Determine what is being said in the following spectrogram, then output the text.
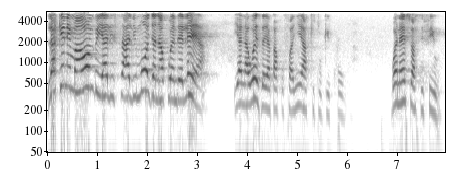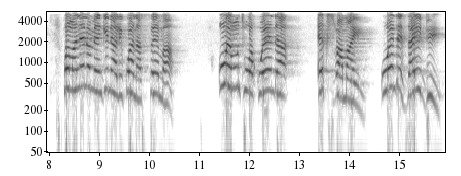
lakini maombi ya lisali moja na kuendelea yanaweza yakakufanyia kitu kikubwa. Bwana yesu asifiwe. Kwa maneno mengine alikuwa anasema uwe mtu wa kuenda extra mile. Uende zaidi.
